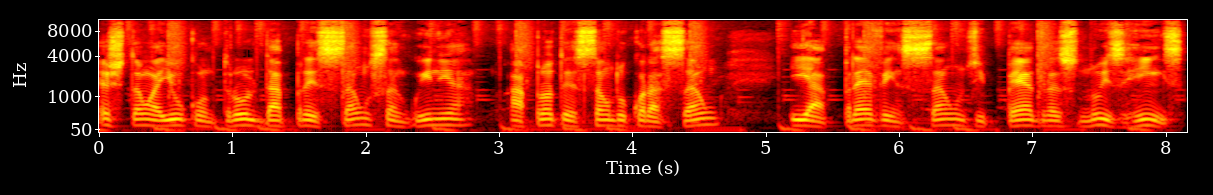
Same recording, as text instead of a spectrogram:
estão aí o controle da pressão sanguínea, a proteção do coração e a prevenção de pedras nos rins.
